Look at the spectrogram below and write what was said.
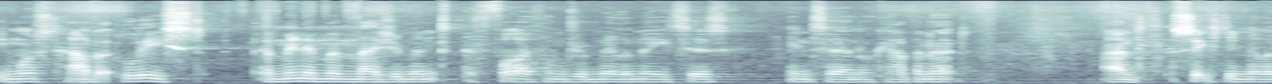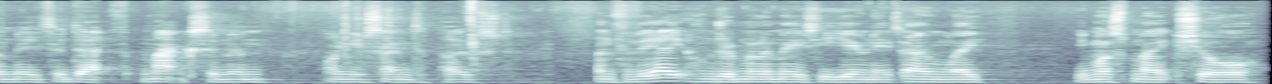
you must have at least a minimum measurement of 500 millimeters internal cabinet and 60 millimeter depth maximum on your centre post. And for the 800 millimeter unit only, you must make sure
